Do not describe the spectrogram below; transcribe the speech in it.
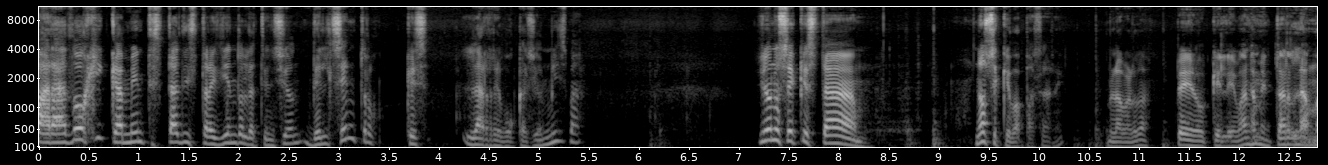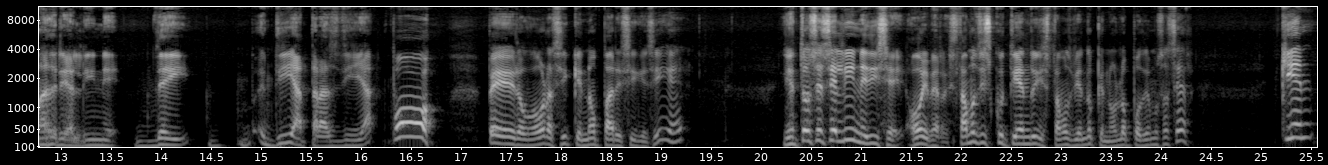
paradójicamente está distrayendo la atención del centro, que es la revocación misma. Yo no sé qué está, no sé qué va a pasar, ¿eh? la verdad, pero que le van a mentar la madre al INE de, día tras día, ¡po! pero ahora sí que no pare, sigue, sigue. Y entonces el INE dice, oye, estamos discutiendo y estamos viendo que no lo podemos hacer. ¿Quién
